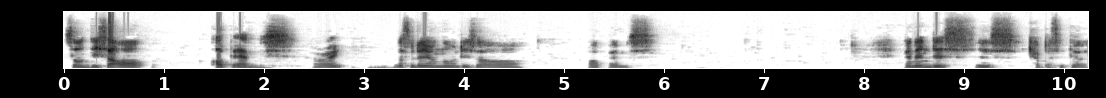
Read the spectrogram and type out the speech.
So these are all op amps, alright? Just to let you know, these are all op amps. And then this is capacitor.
